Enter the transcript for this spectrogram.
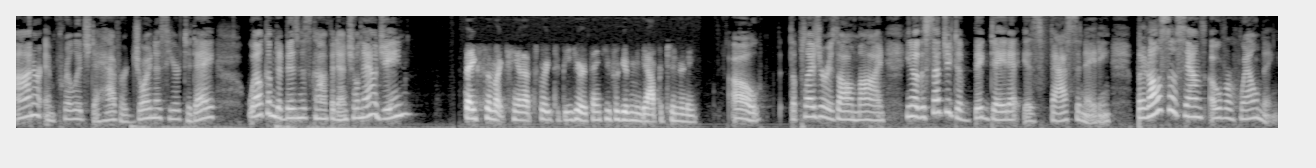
honor and privilege to have her join us here today. Welcome to Business Confidential now, Jeanne. Thanks so much, Hanna. It's great to be here. Thank you for giving me the opportunity. Oh, the pleasure is all mine. You know, the subject of big data is fascinating, but it also sounds overwhelming.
